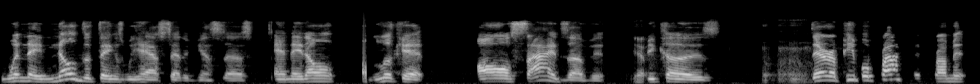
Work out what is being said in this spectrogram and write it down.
when they know the things we have said against us and they don't look at all sides of it Yep. because there are people profiting from it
